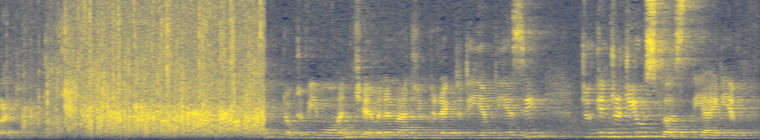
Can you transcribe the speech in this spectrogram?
Thank you. Dr. V. Mohan, Chairman and Managing Director, DMDSC, to introduce first the IDF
